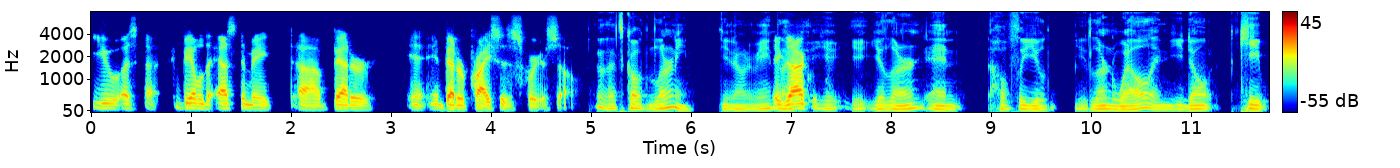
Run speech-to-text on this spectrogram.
you as, uh, be able to estimate uh, better better prices for yourself. No, that's called learning. You know what I mean? Like, Exactly. you, you you learn, and hopefully you you learn well, and you don't keep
